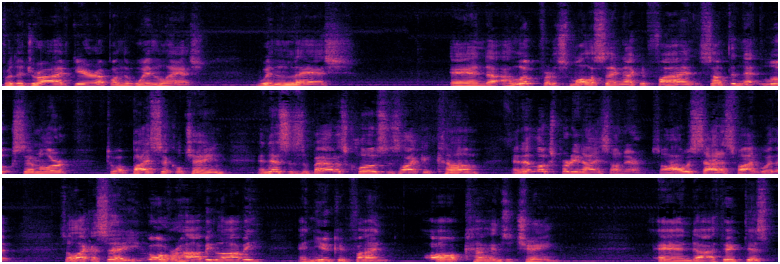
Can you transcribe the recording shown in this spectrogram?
for the drive gear up on the windlash. Windlash and uh, I looked for the smallest thing I could find, something that looked similar to a bicycle chain, and this is about as close as I could come, and it looks pretty nice on there, so I was satisfied with it. So like I say, you can go over Hobby Lobby, and you can find all kinds of chain. And uh, I think this,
